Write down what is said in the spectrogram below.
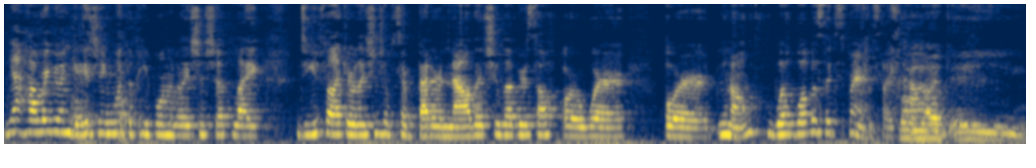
yeah, how are you engaging with the people in the relationship? Like, do you feel like your relationships are better now that you love yourself or were, or, you know, what, what was the experience? Like, from how, like a,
